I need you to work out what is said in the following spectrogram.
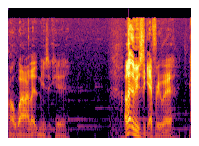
wow, I like the music here. I like the music everywhere.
